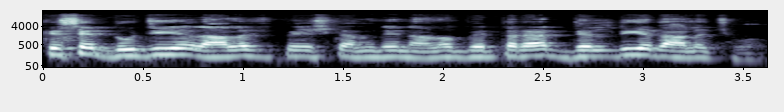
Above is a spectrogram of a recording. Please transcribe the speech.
ਕਿਸੇ ਦੂਜੀ ਅਦਾਲਤ ਪੇਸ਼ ਕਰਨ ਦੇ ਨਾਲੋਂ ਬਿਹਤਰ ਹੈ ਦਿਲ ਦੀ ਅਦਾਲਤ 'ਚ ਹੋ।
